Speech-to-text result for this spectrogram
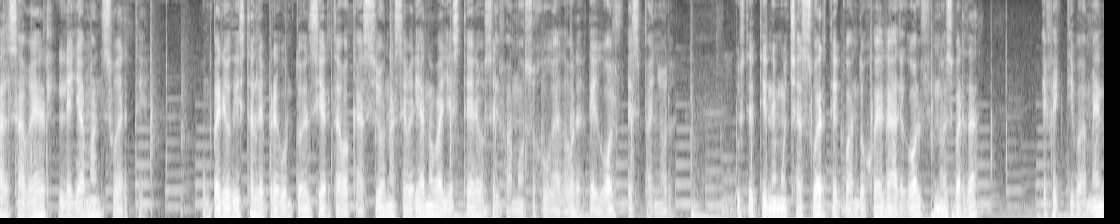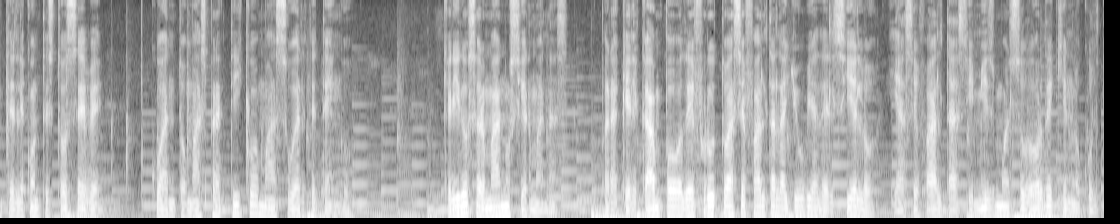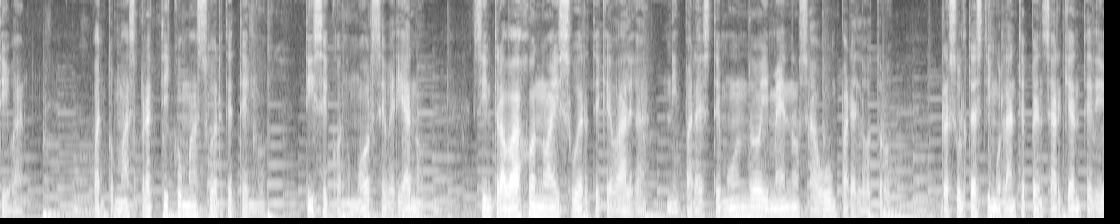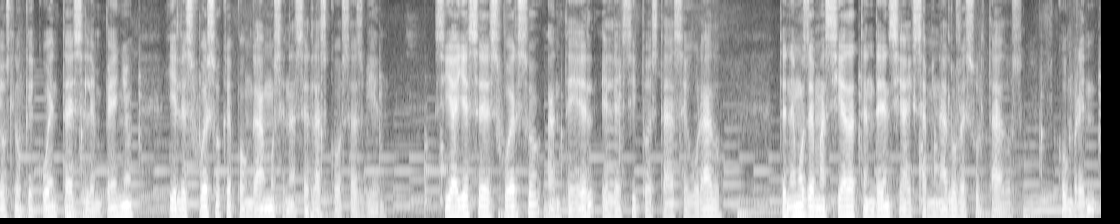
Al saber le llaman suerte. Un periodista le preguntó en cierta ocasión a Severiano Ballesteros, el famoso jugador de golf español, Usted tiene mucha suerte cuando juega al golf, ¿no es verdad? Efectivamente, le contestó Seve, cuanto más practico, más suerte tengo. Queridos hermanos y hermanas, para que el campo dé fruto hace falta la lluvia del cielo y hace falta asimismo el sudor de quien lo cultiva. Cuanto más practico, más suerte tengo, dice con humor severiano. Sin trabajo no hay suerte que valga, ni para este mundo y menos aún para el otro. Resulta estimulante pensar que ante Dios lo que cuenta es el empeño y el esfuerzo que pongamos en hacer las cosas bien. Si hay ese esfuerzo, ante Él el éxito está asegurado. Tenemos demasiada tendencia a examinar los resultados.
